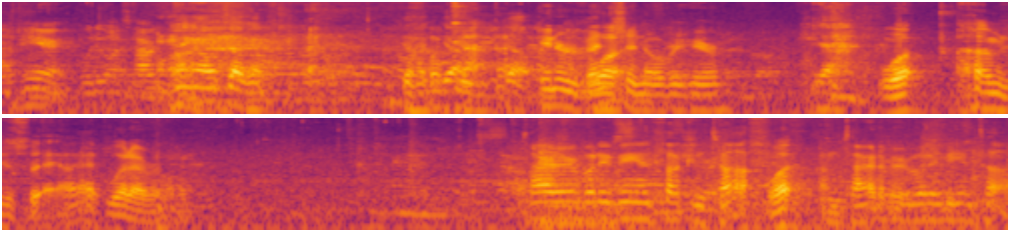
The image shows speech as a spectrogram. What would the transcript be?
I'm here. What do you want to talk about? Hang on a second. Go ahead. Yeah, yeah. Intervention over here. yeah. what? I'm just. Uh, whatever, man. tired of everybody being fucking tough. What? I'm tired of everybody being tough.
